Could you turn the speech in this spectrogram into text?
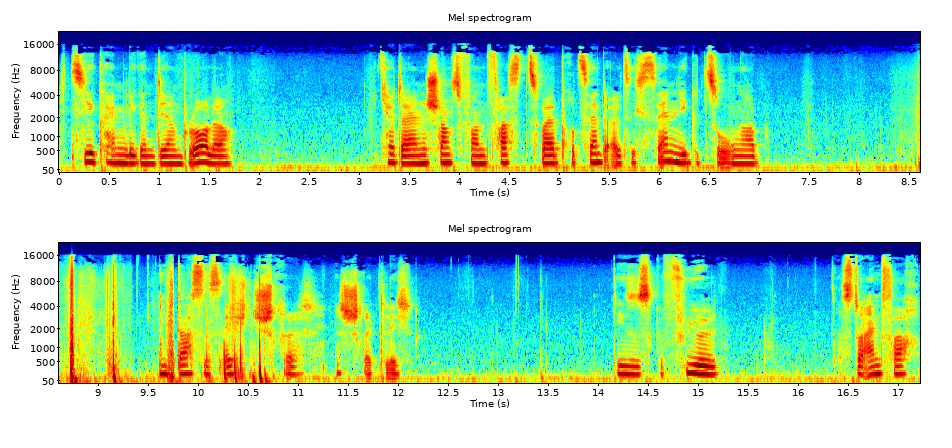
Ich ziehe keinen legendären Brawler. Ich hatte eine Chance von fast 2%, als ich Sandy gezogen habe. Und das ist echt schre schrecklich. Dieses Gefühl, dass du einfach,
